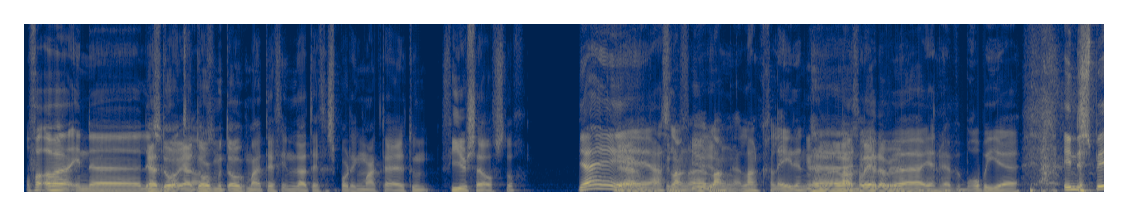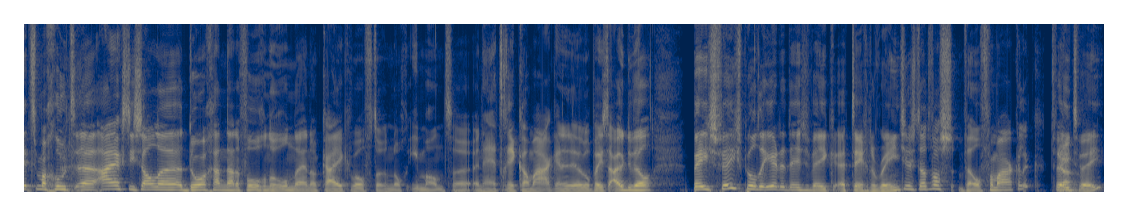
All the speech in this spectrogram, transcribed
of eh, in eh ja, Dor ja. Dortmund ook. Maar tegen, inderdaad tegen Sporting maakte hij er toen vier zelfs, toch? Ja, ja, ja, dat is lang, vier, eh, lang, lang geleden. Ja, Eh, lang nu geleden hebben we, ja, nu hebben we Bobby eh, in de spits. Maar goed, eh, Ajax die zal eh, doorgaan naar de volgende ronde. En dan kijken we of er nog iemand eh, een hat kan maken in een Europees uitduel. PSV speelde eerder deze week eh, tegen de Rangers. Dat was wel vermakelijk. 2-2.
